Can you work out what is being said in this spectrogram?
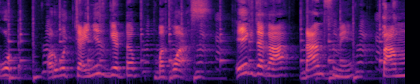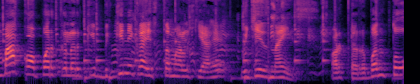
कोट और वो चाइनीज़ गेटअप बकवास। एक जगह डांस में तांबा कॉपर कलर की बिकिनी का इस्तेमाल किया है विच इज़ नाइस और टर्बन तो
